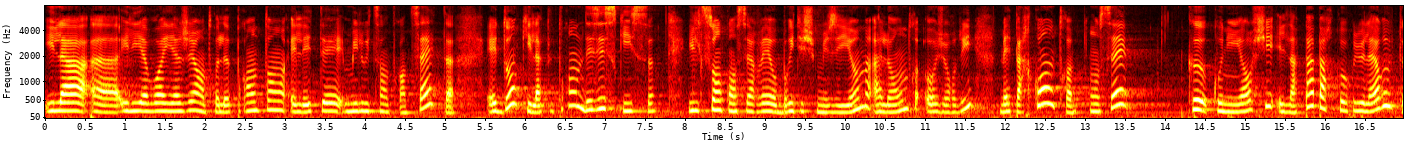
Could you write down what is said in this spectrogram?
Il, a, euh, il y a voyagé entre le printemps et l'été 1837 et donc il a pu prendre des esquisses. Ils sont conservés au British Museum à Londres aujourd'hui, mais par contre, on sait que Kuniyoshi, il n'a pas parcouru la route.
